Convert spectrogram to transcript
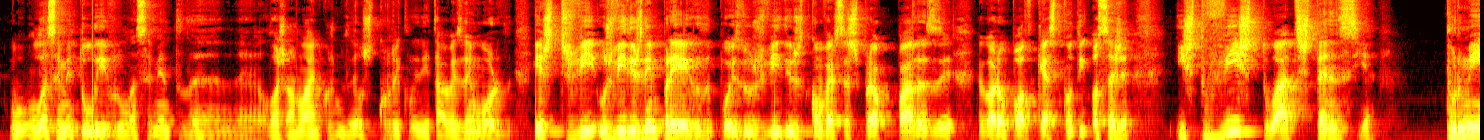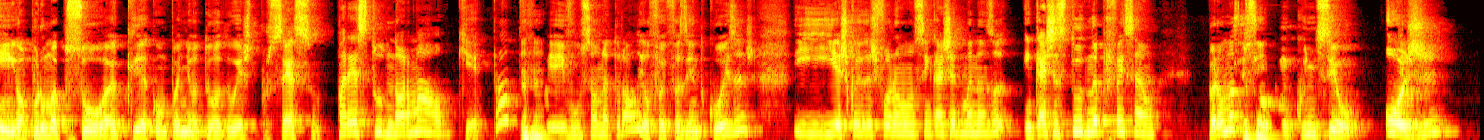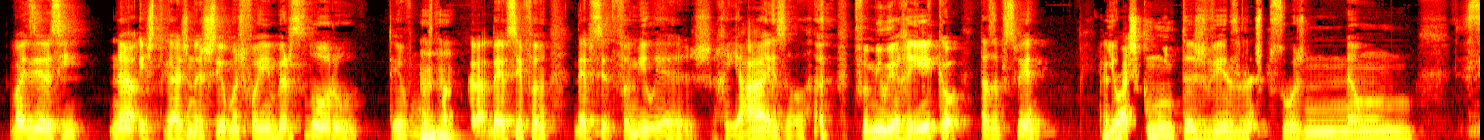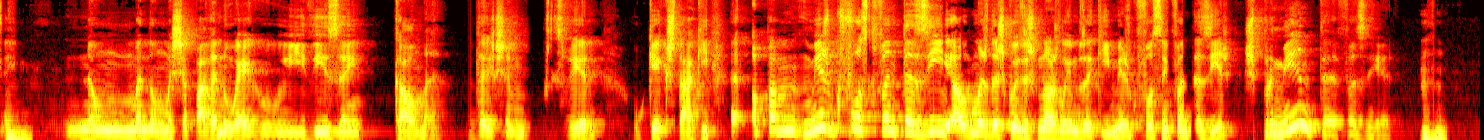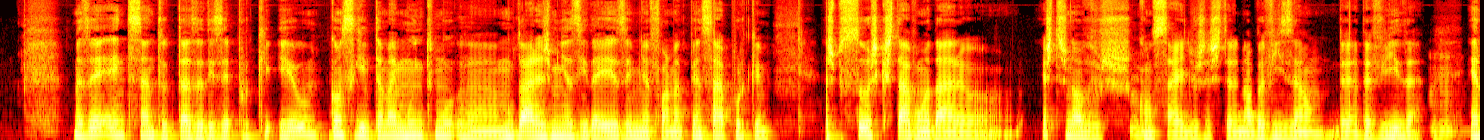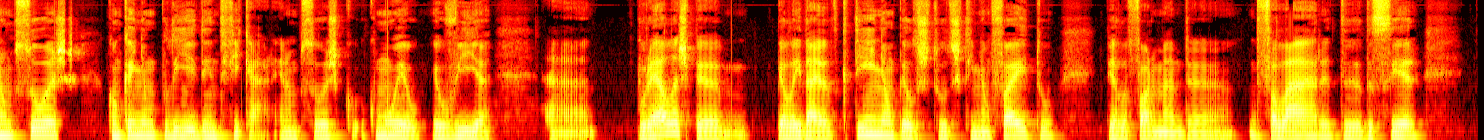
o lançamento do livro, o lançamento da, da, loja online com os modelos de currículo editáveis em Word, estes vi, os vídeos de emprego, depois os vídeos de conversas preocupadas, agora o podcast contigo. Ou seja, isto visto à distância por mim ou por uma pessoa que acompanhou todo este processo, parece tudo normal, que é, pronto, uhum. foi a evolução natural, ele foi fazendo coisas e, e as coisas foram se encaixando, encaixa-se tudo na perfeição. Para uma pessoa sim. que me conheceu hoje, vai dizer assim: não, este gajo nasceu, mas foi em berço de ouro. Teve uma uhum. deve, ser, deve ser de famílias reais ou de família rica, ou, estás a perceber? E eu acho que muitas vezes as pessoas não Sim. não mandam uma chapada no ego e dizem calma, deixa-me perceber o que é que está aqui. Ah, opa, mesmo que fosse fantasia, algumas das coisas que nós lemos aqui, mesmo que fossem fantasias, experimenta fazer. Uhum. Mas é, é interessante o que estás a dizer porque eu consegui também muito uh, mudar as minhas ideias e a minha forma de pensar porque as pessoas que estavam a dar uh, estes novos uhum. conselhos, esta nova visão da, da vida, uhum. eram pessoas com quem eu me podia identificar. Eram pessoas como eu. Eu via uh, por elas, pela idade que tinham, pelos estudos que tinham feito, pela forma de, de falar, de, de ser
